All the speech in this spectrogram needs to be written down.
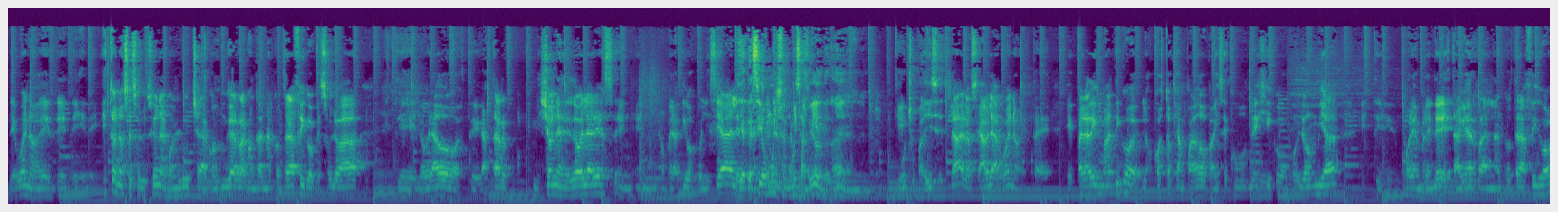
de, bueno, de, de- de- de- esto no se soluciona con lucha, con guerra contra el narcotráfico, que solo ha este, logrado este, gastar millones de dólares en, en operativos policiales. Y que ha sido muy, de muy sangriento también Sí. muchos países. Claro, se habla, bueno, este, es paradigmático los costos que han pagado países como México o Colombia este, por emprender esta guerra al narcotráfico.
